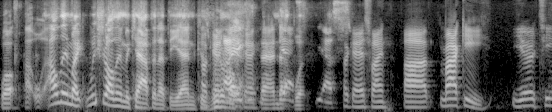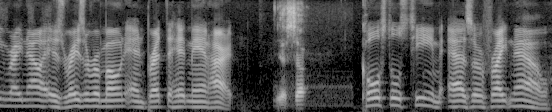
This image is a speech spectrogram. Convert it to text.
Well, I- I'll name my. We should all name the captain at the end because Okay. we don't know I- what to end yes, up with. yes. Okay, that's fine. Uh, Marky, your team right now is Razor Ramon and Bret the Hitman Hart. yes, sir. Coastal's team, as of right now,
